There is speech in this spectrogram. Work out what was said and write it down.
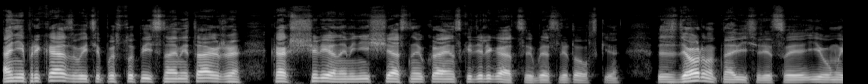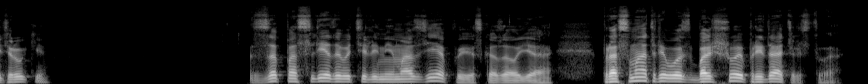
а не приказываете поступить с нами так же, как с членами несчастной украинской делегации в Брест-Литовске, вздернуть на виселице и умыть руки. За последователями Мазепы, — сказал я, — просматривалось большое предательство,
